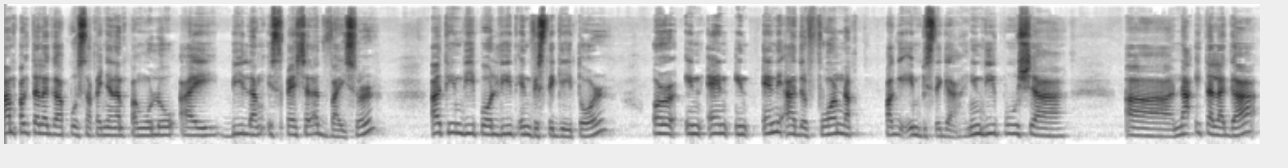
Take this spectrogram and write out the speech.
ang pagtalaga po sa kanya ng Pangulo ay bilang special advisor at hindi po lead investigator or in, in, in any other form na pag-iimbestiga. Hindi po siya ah, naitalaga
